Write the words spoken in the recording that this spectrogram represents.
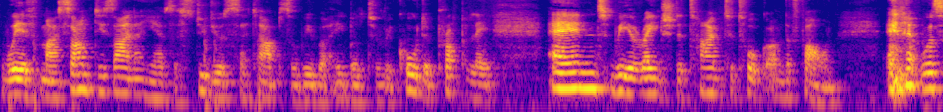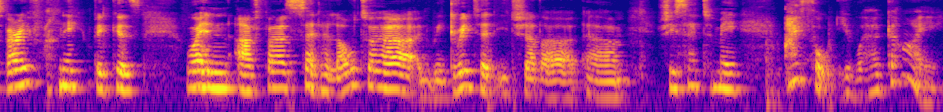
With my sound designer, he has a studio set up, so we were able to record it properly. And we arranged a time to talk on the phone. And it was very funny because when I first said hello to her and we greeted each other, um, she said to me, I thought you were a guy.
